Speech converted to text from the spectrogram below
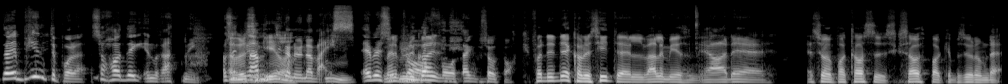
Da jeg begynte på det, så hadde jeg en retning. Og så Jeg ble så glemte jeg den underveis. Jeg ble så glad for å tenke på South Park. For det, det kan du si til veldig mye sånn Ja, det Jeg så en fantastisk South Park-episode om det.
